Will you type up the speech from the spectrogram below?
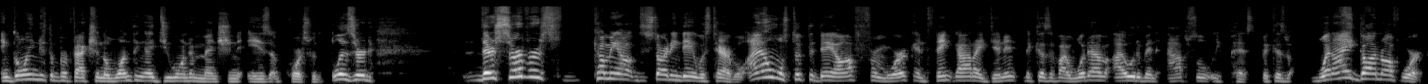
And going to the perfection, the one thing I do want to mention is, of course, with Blizzard, their servers coming out the starting day was terrible. I almost took the day off from work, and thank God I didn't because if I would have, I would have been absolutely pissed. Because when I had gotten off work,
